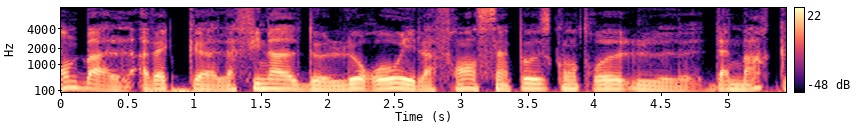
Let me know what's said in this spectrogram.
handball avec euh, la finale de l'Euro et la France s'impose contre le Danemark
